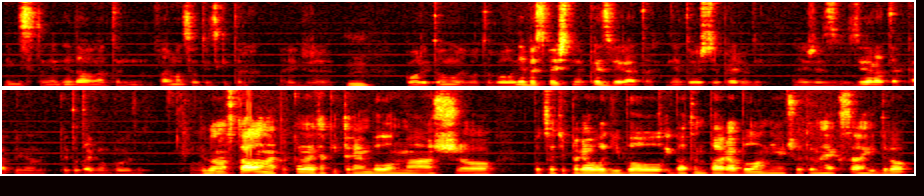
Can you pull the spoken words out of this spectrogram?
nikdy sa to nedalo na ten farmaceutický trh. Hej, že hmm. kvôli tomu, lebo to bolo nebezpečné pre zvieratá, nie to ešte pre ľudí. Hej, že zvieratá kapinali, keď to tak mám povedať. No. Tak ono stále napríklad aj taký trembolon máš, o, v podstate prevodí bol iba ten parabola, niečo ten hexahydro.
